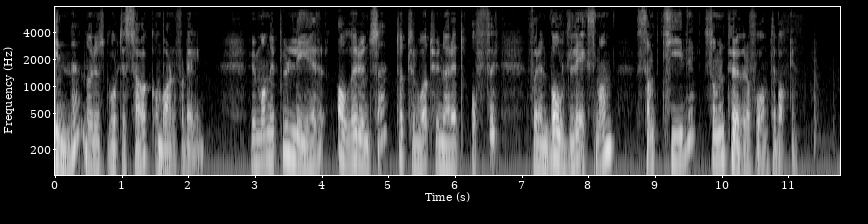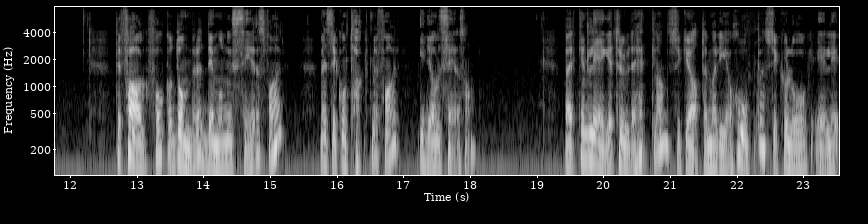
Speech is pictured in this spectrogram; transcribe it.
vinne når hun går til sak om barnefordeling. Hun manipulerer alle rundt seg til å tro at hun er et offer for en voldelig eksmann, samtidig som hun prøver å få ham tilbake. Til fagfolk og dommere demoniseres far, mens i kontakt med far idealiseres han. Verken lege Trude Hetland, psykiater Maria Hope, psykolog Eli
